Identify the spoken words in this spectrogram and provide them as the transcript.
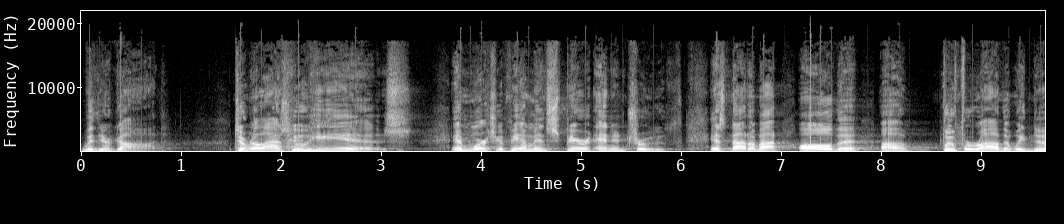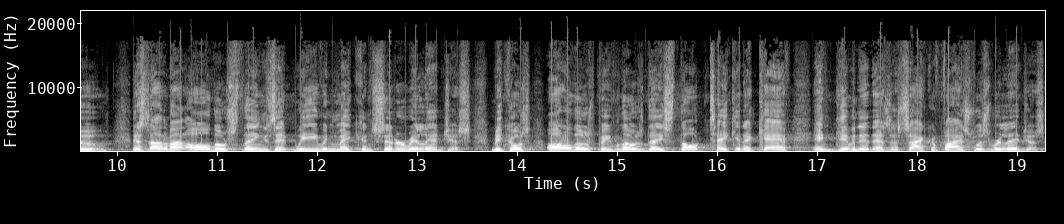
with your God, to realize who He is and worship Him in spirit and in truth. It's not about all the uh, foofara that we do. It's not about all those things that we even may consider religious because all of those people in those days thought taking a calf and giving it as a sacrifice was religious.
